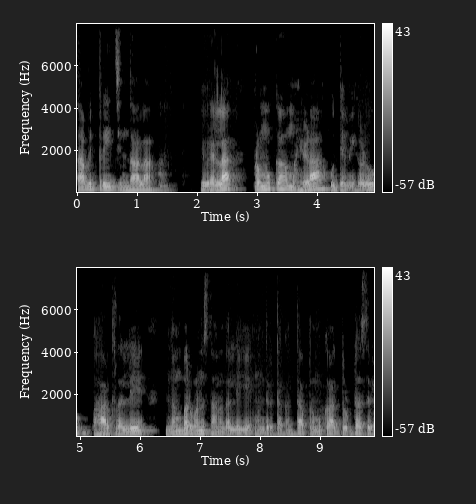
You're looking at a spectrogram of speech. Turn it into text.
ಸಾವಿತ್ರಿ ಜಿಂದಾಲ. ಇವರೆಲ್ಲ ಪ್ರಮುಖ ಮಹಿಳಾ ಉದ್ಯಮಿಗಳು. ಭಾರತದಲ್ಲಿ ನಂಬರ್ ಒನ್ ಸ್ಥಾನದಲ್ಲಿ ಹೊಂದಿರತಕ್ಕಂಥ ಪ್ರಮುಖ ದೊಡ್ಡ ಶ್ರೀ,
